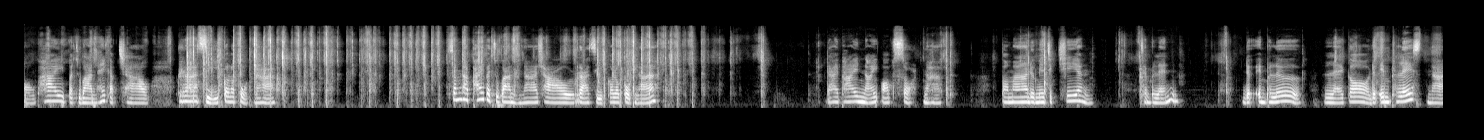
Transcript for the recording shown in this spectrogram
องไพ่ปัจจุบันให้กับชาวราศีกรกฎนะคะ สำหรับไพ่ปัจจุบันนะชาวราศีกรกฎนะ ได้ไพ่ Knight of Swords นะคะ ต่อมา The Magician Temperance The Emperor และก็ The Empress นะะ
